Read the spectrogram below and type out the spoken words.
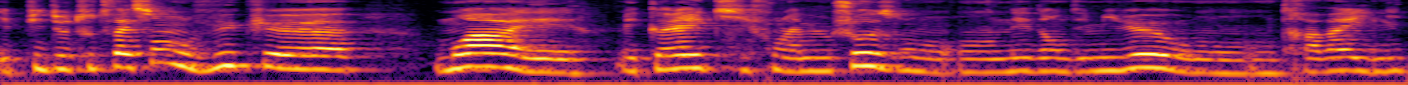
et puis de toute façon, vu que moi et mes collègues qui font la même chose, on, on est dans des milieux où on, on travaille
